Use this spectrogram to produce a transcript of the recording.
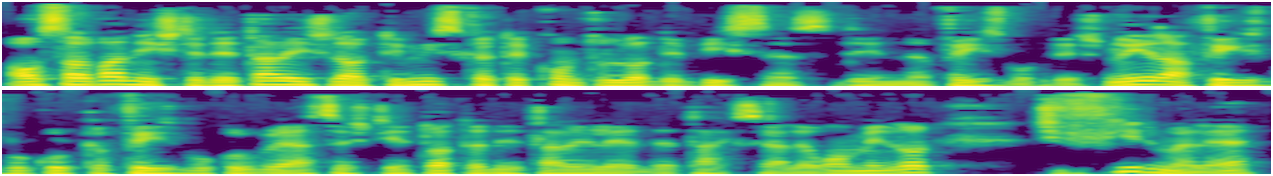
au salvat niște detalii și le-au trimis către contul lor de business din Facebook. Deci nu era Facebook-ul că Facebook-ul vrea să știe toate detaliile de taxe ale oamenilor, ci firmele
